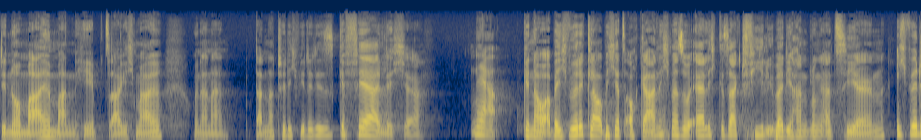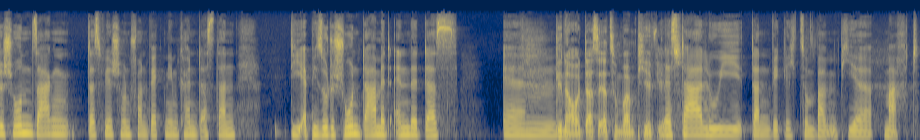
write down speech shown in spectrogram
den Normalmann hebt, sage ich mal. Und dann dann natürlich wieder dieses Gefährliche. Ja. Genau, aber ich würde, glaube ich, jetzt auch gar nicht mehr so ehrlich gesagt viel über die Handlung erzählen. Ich würde schon sagen, dass wir schon von wegnehmen können, dass dann die Episode schon damit endet, dass ähm, Genau, dass er zum Vampir wird. Lestat Louis dann wirklich zum Vampir macht.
